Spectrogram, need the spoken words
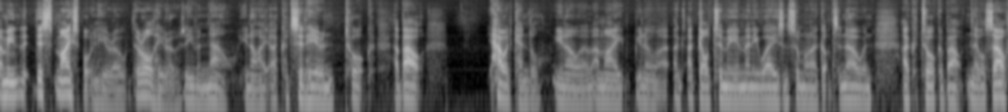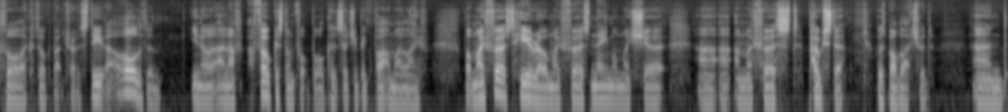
I mean, this my sporting hero. They're all heroes, even now. You know, I, I could sit here and talk about Howard Kendall. You know, um, am I, you know, a, a god to me in many ways, and someone I got to know. And I could talk about Neville Southall. I could talk about Trevor Steven. All of them. You know, and I've, focused on football because it's such a big part of my life. But my first hero, my first name on my shirt, uh, and my first poster was Bob Latchford. And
